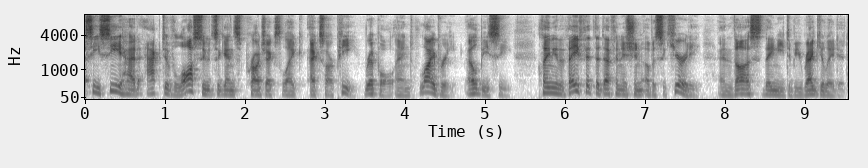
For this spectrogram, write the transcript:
SEC had active lawsuits against projects like XRP, Ripple, and LBRY, LBC, claiming that they fit the definition of a security, and thus they need to be regulated.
